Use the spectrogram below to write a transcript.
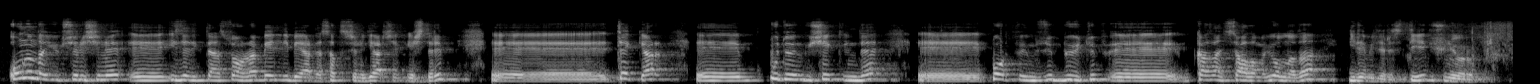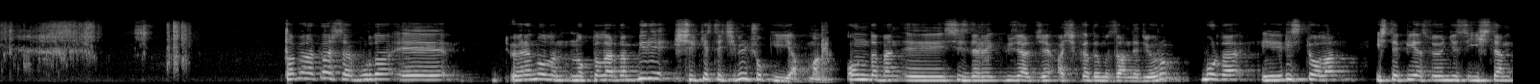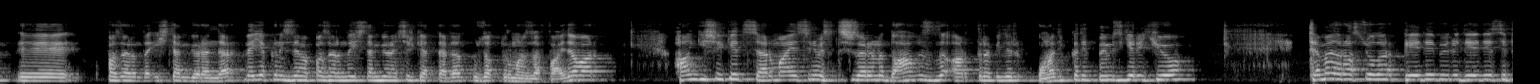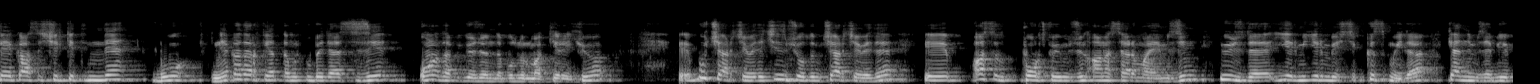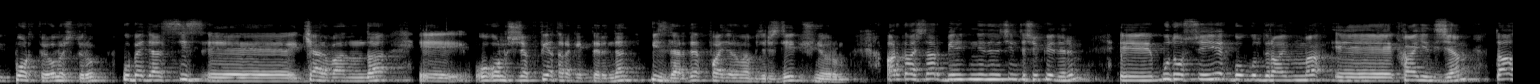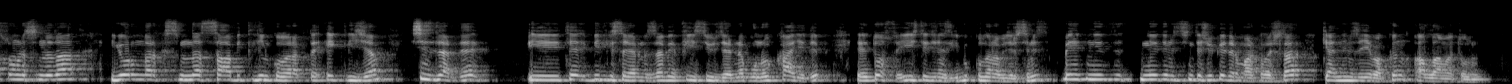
onun da yükselişini e, izledikten sonra belli bir yerde satışını gerçekleştirip e, tekrar e, bu döngü şeklinde e, portföyümüzü büyütüp e, kazanç sağlama yoluna da gidebiliriz diye düşünüyorum. Tabii arkadaşlar burada e, önemli olan noktalardan biri şirket seçimini çok iyi yapmak. Onu da ben e, sizlere güzelce açıkladığımı zannediyorum. Burada e, riskli olan işte piyasa öncesi işlem e, pazarında işlem görenler ve yakın izleme pazarında işlem gören şirketlerden uzak durmanıza fayda var. Hangi şirket sermayesini ve satışlarını daha hızlı arttırabilir ona dikkat etmemiz gerekiyor. Temel rasyolar PD bölü DD'si FK'sı şirketinde bu ne kadar fiyatlamış bu bedelsizi ona da bir göz önünde bulundurmak gerekiyor. E, bu çerçevede çizmiş olduğum çerçevede e, asıl portföyümüzün ana sermayemizin %20-25'lik kısmıyla kendimize bir portföy oluşturup bu bedelsiz e, kervanında e, oluşacak fiyat hareketlerinden bizler de faydalanabiliriz diye düşünüyorum. Arkadaşlar beni dinlediğiniz için teşekkür ederim. E, bu dosyayı Google Drive'ıma e, kaydedeceğim. Daha sonrasında da yorumlar kısmında sabit link olarak da ekleyeceğim. Sizler de bilgisayarınıza ve PC üzerine bunu kaydedip e, dosyayı istediğiniz gibi kullanabilirsiniz. Beni dinledi- dinlediğiniz için teşekkür ederim arkadaşlar. Kendinize iyi bakın. Allah'a emanet olun.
